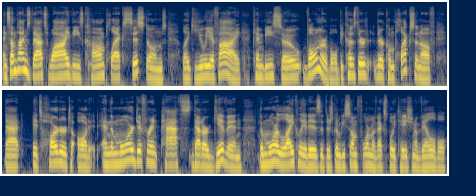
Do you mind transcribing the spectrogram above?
And sometimes that's why these complex systems like UEFI can be so vulnerable because they're they're complex enough that it's harder to audit. And the more different paths that are given, the more likely it is that there's going to be some form of exploitation available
